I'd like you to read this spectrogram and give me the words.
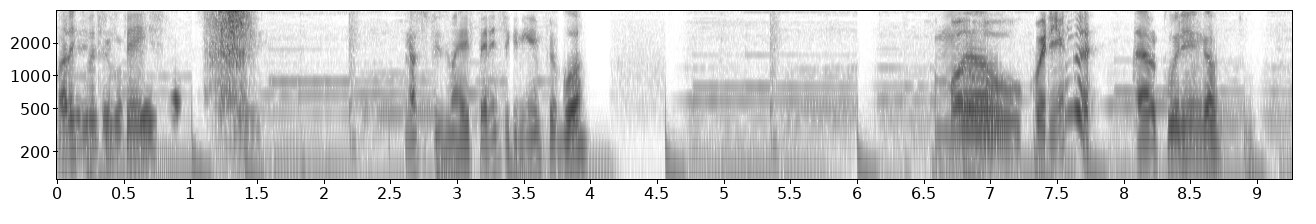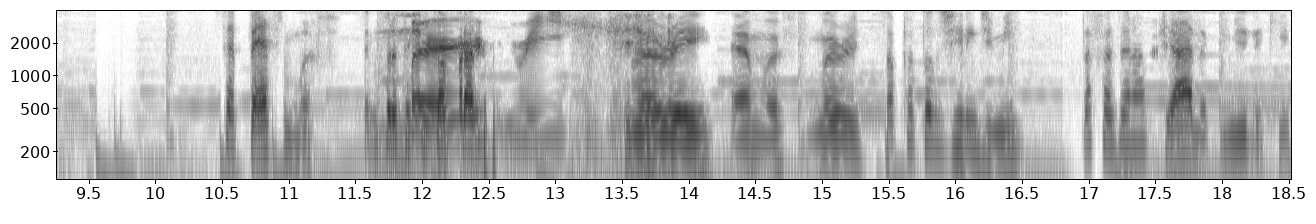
Olha o que você pegou fez. pesado. Nossa, eu fiz uma referência que ninguém pegou. O, mo- Não. o Coringa? Era o Coringa. pô. Você é péssimo, Muff. Você me trouxe aqui só pra. Murray. Murray. É, Muff. Murray. Só pra todos rirem de mim. Você tá fazendo uma piada comigo aqui.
